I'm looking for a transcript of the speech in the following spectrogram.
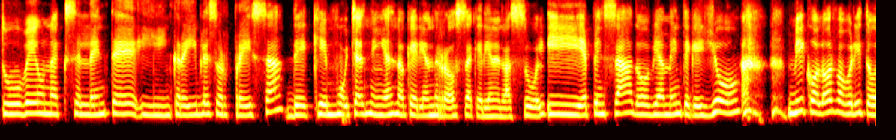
tuve una excelente e increíble sorpresa de que muchas niñas no querían rosa, querían el azul. Y he pensado, obviamente, que yo, mi color favorito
